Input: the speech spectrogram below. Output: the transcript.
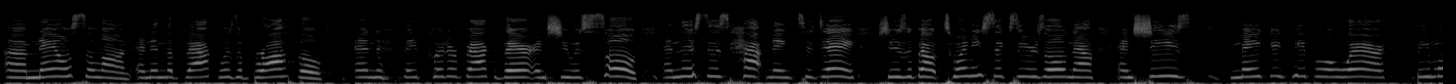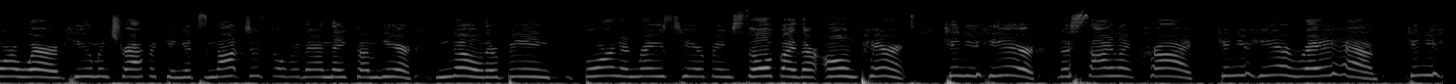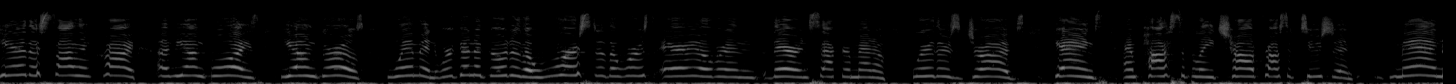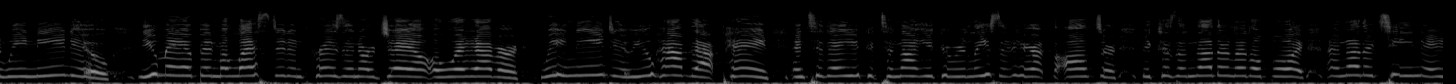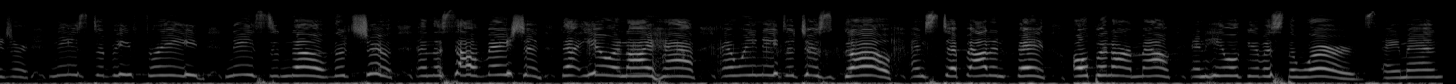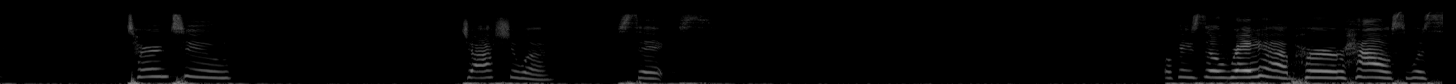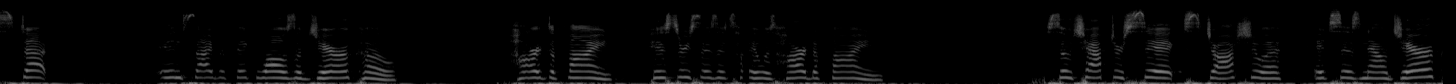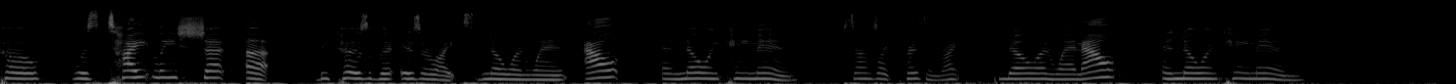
um, nail salon and in the back was a brothel and they put her back there and she was sold. And this is happening today. She's about 26 years old now and she's making people aware be more aware of human trafficking. It's not just over there and they come here. No they're being born and raised here being sold by their own parents. Can you hear the silent cry? Can you hear Rahab? Can you hear the silent cry of young boys, young girls, women? We're going to go to the worst of the worst area over in, there in Sacramento where there's drugs, gangs, and possibly child prostitution. Men, we need you. You may have been molested in prison or jail or whatever. We need you. You have that pain. And today you could tonight you could release it here at the altar because another little boy, another teenager needs to be freed, needs to know the truth and the salvation that you and I have. And we need to just go and step out in faith, open our mouth, and he will give us the words. Amen turn to Joshua 6. Okay, so Rahab, her house was stuck inside the thick walls of Jericho. Hard to find. History says it was hard to find. So, chapter 6, Joshua, it says, Now Jericho was tightly shut up because of the Israelites. No one went out and no one came in. Sounds like prison, right? No one went out and no one came in.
